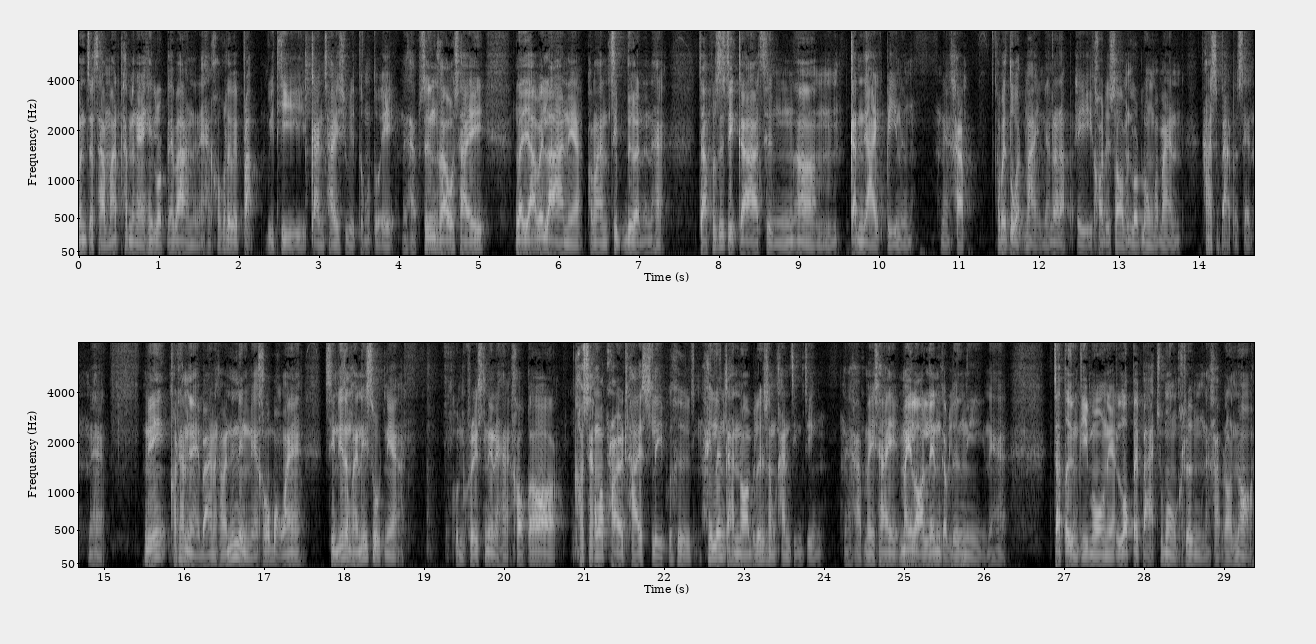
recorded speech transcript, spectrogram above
มันจะสามารถทำยังไงให้ลดได้บ้างเนี่ยนะฮะเขาก็เลยไปปรับวิธีการใช้ชีวิตตรงตัวเองนะครับ ซึ่งเขาใช้ระยะเวลาเนี่ยประมาณ 10 เดือนนะฮะจากพฤศจิกาถึงกันยายอีกปีหนึ่งนะครับเขาไปตรวจใหม่เนี่ยระดับไอคอร์ติซอลมันลดลงประมาณ 58%นะฮะนี้เขาทำยังไงบ้างนะครับอันที่หนึ่งเนี่ยเขาบอกว่าสิ่งที่สำคัญที่สุดเนี่ย คุณคริสเนี่ยนะฮะเขาก็เขาใช้คำว่า prioritize sleep ก็คือให้เรื่องการนอนเป็นเรื่องสำคัญจริงๆนะครับไม่ใช่ไม่รอเล่นกับเรื่องนี้นะฮะจะตื่นกี่โมงเนี่ยลบไป 8 ชั่วโมงครึ่งนะครับเรานอน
